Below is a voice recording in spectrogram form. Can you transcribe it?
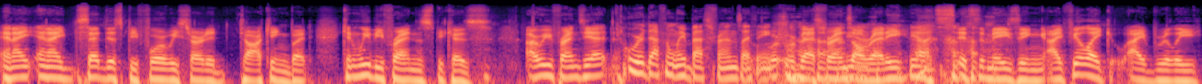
and I and I said this before we started talking, but can we be friends? Because are we friends yet? we're definitely best friends. I think. We're, we're best friends Yeah. already. Yeah. Uh, it's, it's amazing. I feel like I've really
